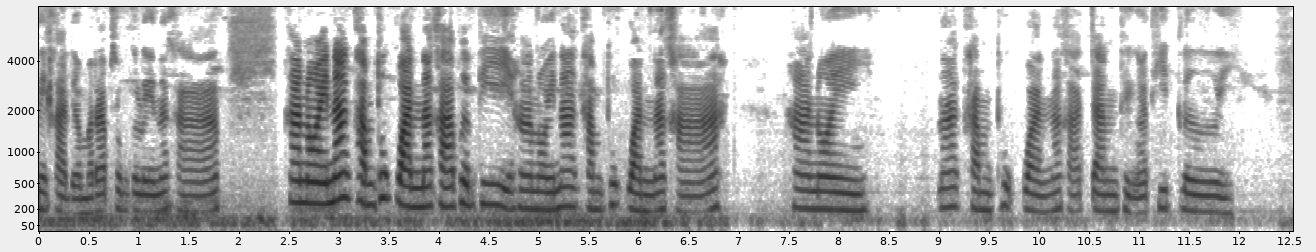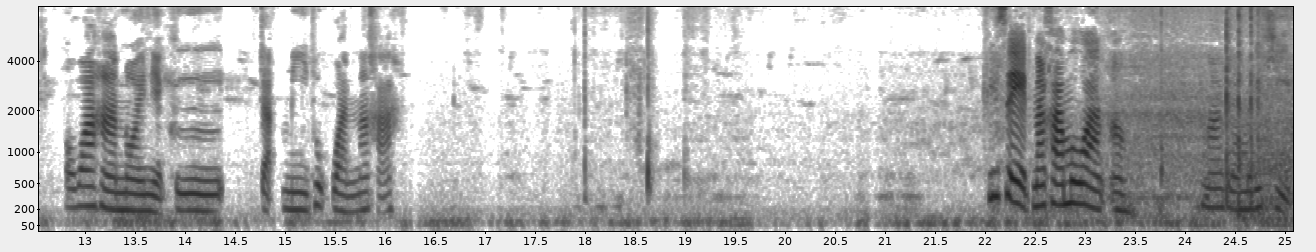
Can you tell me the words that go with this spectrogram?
นี่ค่ะ เดี๋ยวมารับชมกันเลยนะคะ ฮานอยนาคทำทุกวันนะคะ เพื่อนพี่ฮานอยนาคทำทุกวันนะคะฮานอยนาคทำทุกวันนะคะ จันทร์ถึงอาทิตย์เลย เพราะว่าฮานอยเนี่ยคือจะมีทุกวันนะคะพิเศษนะคะเมื่อวานอ้าวนาคยังไม่ได้ขีด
